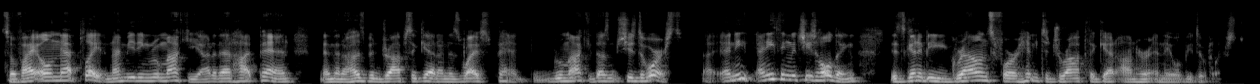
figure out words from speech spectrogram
So if I own that plate and I'm eating rumaki out of that hot pan, and then a husband drops a get on his wife's pan, rumaki doesn't. She's divorced. Uh, any anything that she's holding is going to be grounds for him to drop the get on her, and they will be divorced.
